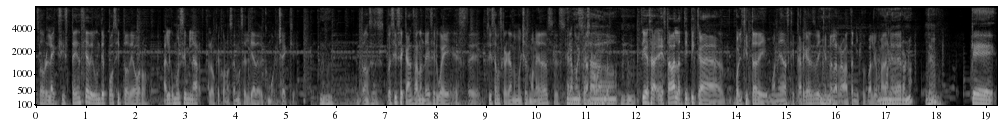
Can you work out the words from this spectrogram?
sobre la existencia de un depósito de oro, algo muy similar a lo que conocemos el día de hoy como cheque. Entonces, pues sí se cansaron de decir, güey, este, sí estamos cargando muchas monedas. Era muy pesado. Sí, o sea, estaba la típica bolsita de monedas que cargas y que te la arrebatan y pues valió el madre. monedero, ¿no? Que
